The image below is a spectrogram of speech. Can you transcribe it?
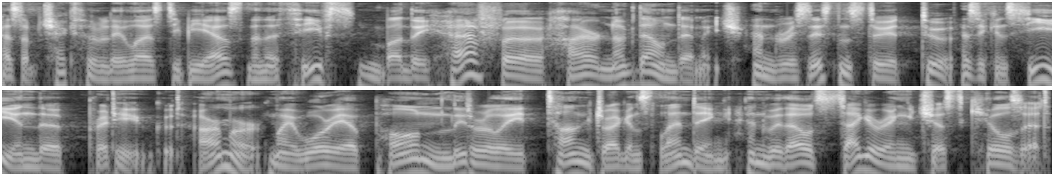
has objectively less DPS than the thieves, but they have a higher knockdown damage and resistance to it too. As you can see in the pretty good armor, my warrior pawn literally tongue Dragon's Landing and without staggering just kills it.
